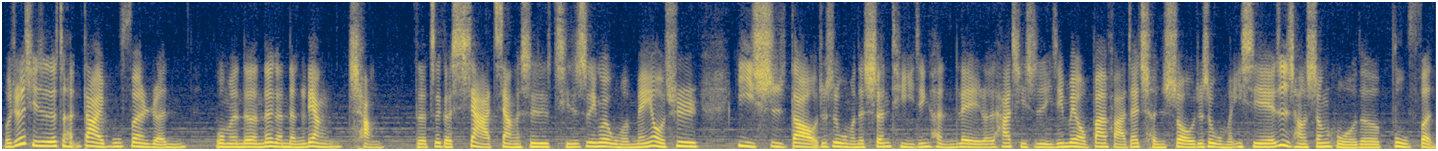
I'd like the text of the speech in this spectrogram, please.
我觉得，其实是很大一部分人，我们的那个能量场。的这个下降是，其实是因为我们没有去意识到，就是我们的身体已经很累了，它其实已经没有办法再承受，就是我们一些日常生活的部分，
